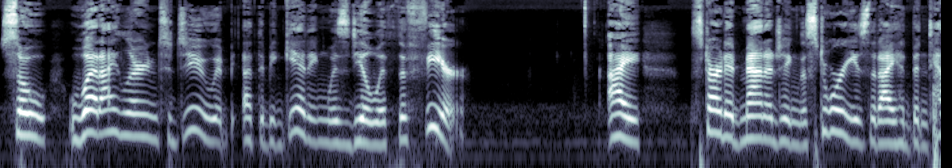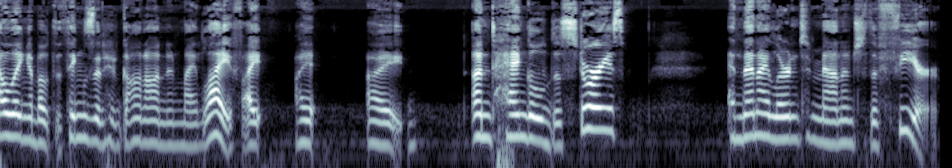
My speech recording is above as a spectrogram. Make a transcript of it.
So, what I learned to do at, at the beginning was deal with the fear. I started managing the stories that I had been telling about the things that had gone on in my life. I I I untangled the stories and then I learned to manage the fear.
